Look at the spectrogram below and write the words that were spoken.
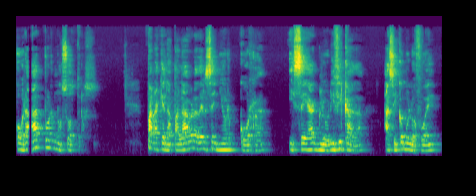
orad por nosotros, para que la palabra del Señor corra y sea glorificada así como lo fue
